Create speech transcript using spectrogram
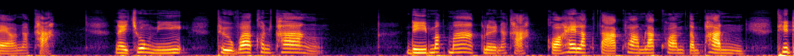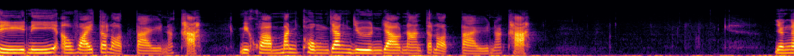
แล้วนะคะ ในช่วงนี้ถือว่าค่อนข้างดีมากๆเลยนะคะ ขอให้รักษาความรักความสัมพันธ์ที่ดีนี้เอาไว้ตลอดไปนะคะ มีความมั่นคงยั่งยืนยาวนานตลอดไปนะคะยังไง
